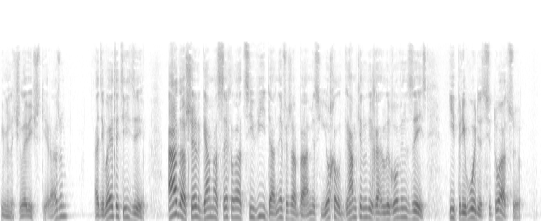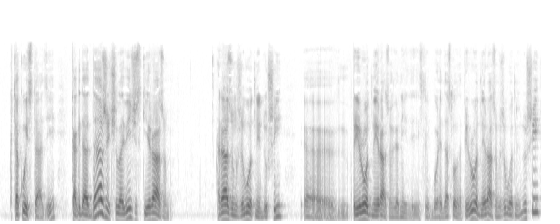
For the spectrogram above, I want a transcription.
именно человеческий разум, одевает эти идеи. Ада шер гамма сехла цивида нефеша бамис йохал гамкин лиговин зейс. И приводит ситуацию к такой стадии, когда даже человеческий разум, разум животной души, э, природный разум, вернее, если более дословно, природный разум животной души,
